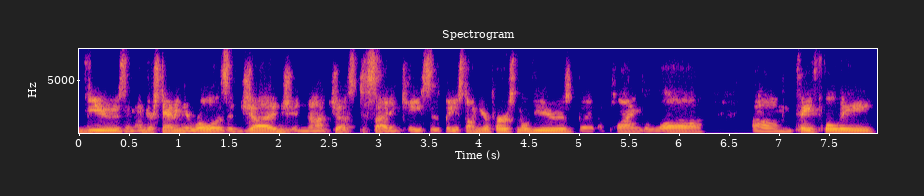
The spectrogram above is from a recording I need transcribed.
views and understanding your role as a judge and not just deciding cases based on your personal views, but applying the law um, faithfully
